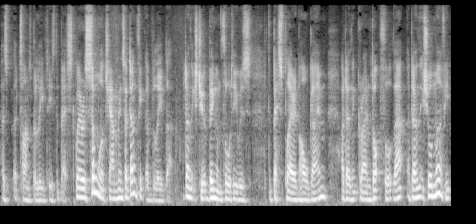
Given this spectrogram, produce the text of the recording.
has at times believed he's the best. Whereas some world champions, I don't think they've believed that. I don't think Stuart Bingham thought he was the best player in the whole game. I don't think Graham Dott thought that. I don't think Shaun Murphy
